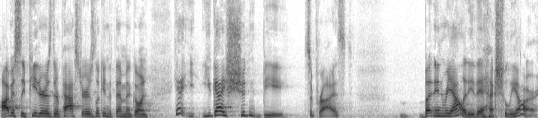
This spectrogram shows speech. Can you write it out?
Obviously, Peter, as their pastor, is looking at them and going, Yeah, you guys shouldn't be surprised. But in reality, they actually are.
